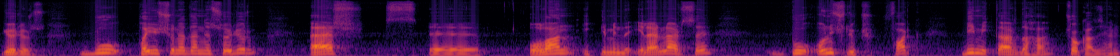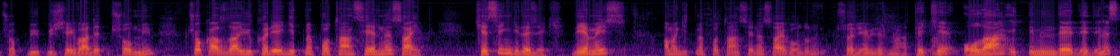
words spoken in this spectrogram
görüyoruz. Bu payı şu nedenle söylüyorum. Eğer e, olan ikliminde ilerlerse bu 13'lük fark bir miktar daha çok az yani çok büyük bir şey vaat etmiş olmayayım. Çok az daha yukarıya gitme potansiyeline sahip. Kesin gidecek diyemeyiz ama gitme potansiyeline sahip olduğunu söyleyebilirim rahatlıkla. Peki olağan ikliminde dediniz.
